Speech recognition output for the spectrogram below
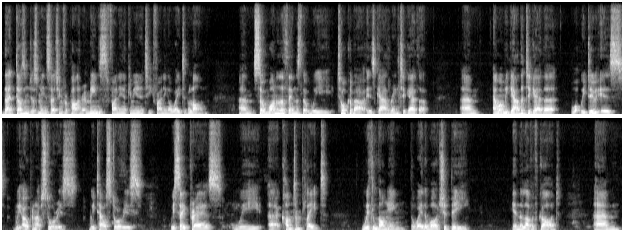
that doesn't just mean searching for a partner. It means finding a community, finding a way to belong. Um, so one of the things that we talk about is gathering together, um, and when we gather together, what we do is we open up stories, we tell stories, we say prayers, we uh, contemplate with longing the way the world should be in the love of God. Um,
